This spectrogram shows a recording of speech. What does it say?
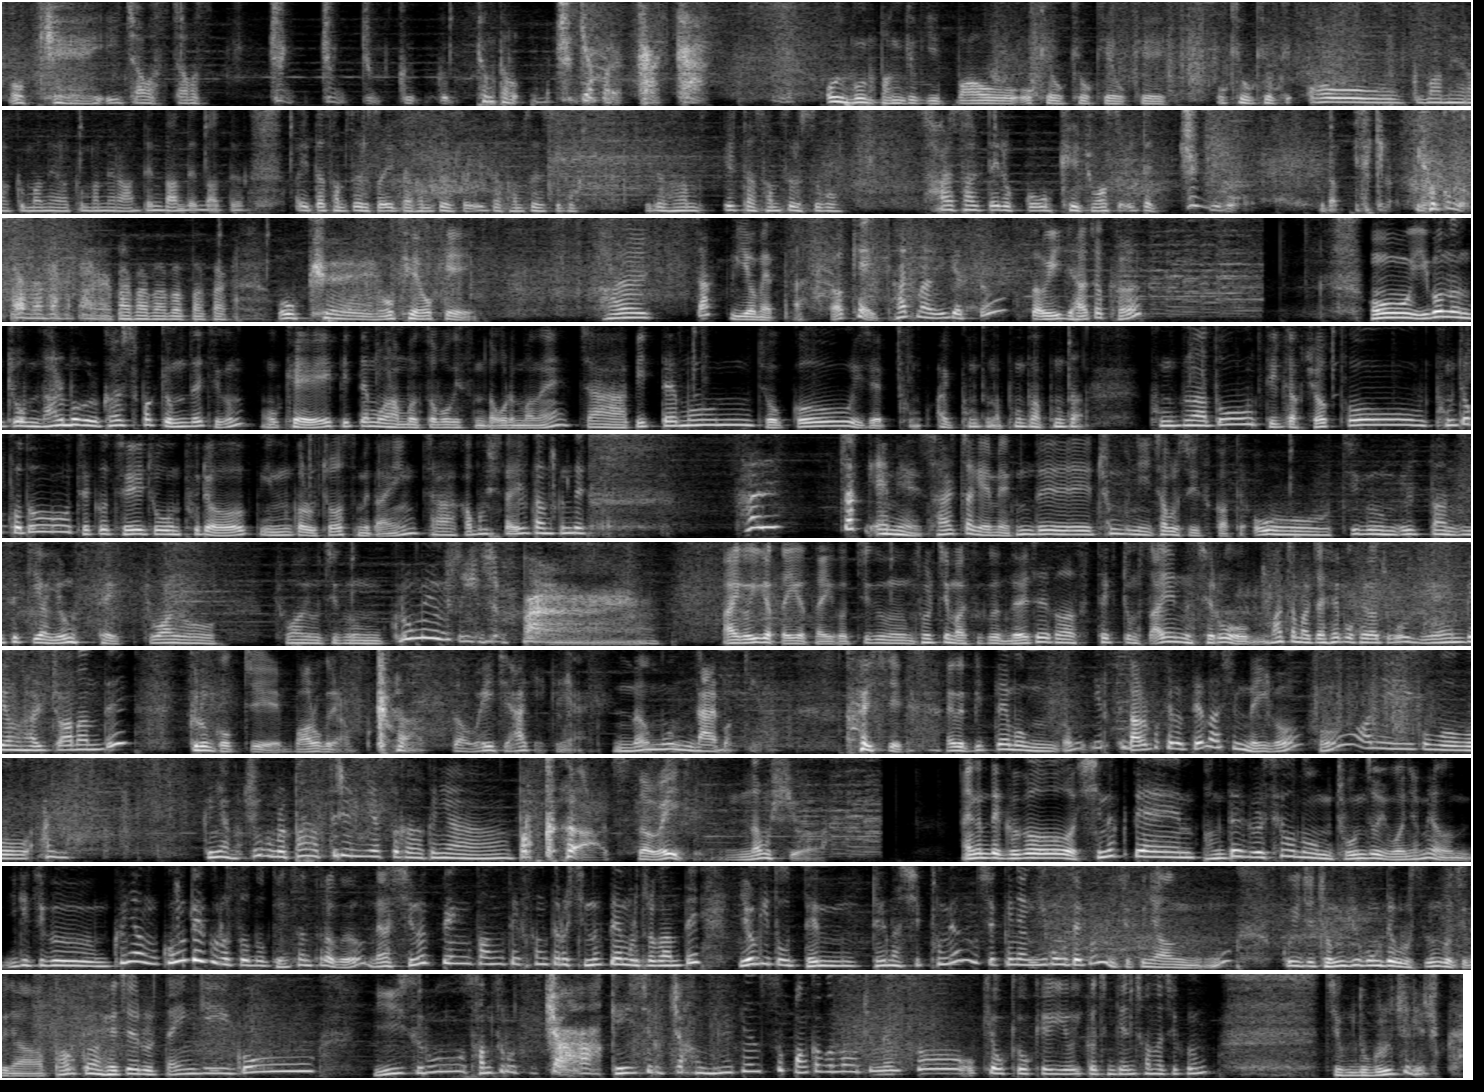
오케이. 이 잡았어 잡았어. 쭉쭉쭉. 그, 그 평타로 죽여버려. 가가. 어이 뭔 반격이. 와우. 오케이 오케이 오케이 오케이 오케이 오케이 오케이. 어우 그만해라 그만해라 그만해라. 안 된다 안 된다 안 된다. 아, 일단 삼스를 써 일단 삼스를 써 일단 삼스를 쓰고. 일단 삼 일단 삼스를 쓰고. 살살 때렸고 오케이 좋았어. 일단 죽이고. 그다음 이 새끼는 혀금으로 발발발발발발발발 오케이 오케이 오케이. 살짝 위험했다. 오케이 하지만 이겼죠? 써이지 하죠 컷 어, 이거는 좀 날 먹을 갈 수밖에 없는데, 지금? 오케이. 빗데몬 한번 써보겠습니다, 오랜만에. 자, 빗데몬 좋고, 이제, 풍, 아이, 풍두나, 풍두나, 풍두나. 풍두나도 딜작 좋고, 풍조커도 제거 제일 좋은 투력인 걸로 주었습니다. 자, 가봅시다. 일단, 근데, 살짝 애매해. 살짝 애매해. 근데, 충분히 잡을 수 있을 것 같아. 오, 지금, 일단, 이 새끼가 0스택. 좋아요. 좋아요, 지금. 그러면 여기서 이슬 빵! 아 이거 이겼다 이겼다. 이거 지금 솔직히 말해서 그 내재가 스택 좀 쌓여있는 채로 맞자마자 회복해가지고 연병 할 줄 알았는데 그런 거 없지. 바로 그냥 서웨이지하게 그냥 너무 날먹기. 아이씨 근데 빗대문 어? 이렇게 날먹해도 되나 싶네 이거? 어? 아니 이거 뭐, 뭐 아니 그냥 죽음을 받아들인 녀석아 그냥. 바로 서웨이지 너무 쉬워 아니 근데 그거 신흑뱀 방덱을 세워놓으면 좋은 점이 뭐냐면 이게 지금 그냥 공덱으로 써도 괜찮더라고요. 내가 신흑뱀 방덱 상태로 신흑뱀으로 들어가는데 여기도 된, 되나 싶으면 이제 그냥 이 공덱은 이제 그냥 어? 그 이제 정규 공덱으로 쓰는 거지 그냥 바로 그냥 해제를 땡기고 이수로 삼수로 쫙 게이지로 쫙 밀면서 방각을 넣어주면서 오케이 오케이 오케이 여기까지는 괜찮아 지금 지금 누구를 죽여줄까?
